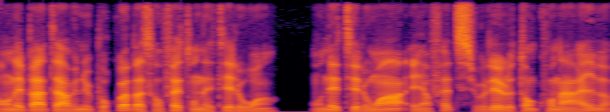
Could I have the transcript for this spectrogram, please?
On n'est pas intervenu. Pourquoi? Parce qu'en fait, on était loin. On était loin, et en fait, si vous voulez, le temps qu'on arrive,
